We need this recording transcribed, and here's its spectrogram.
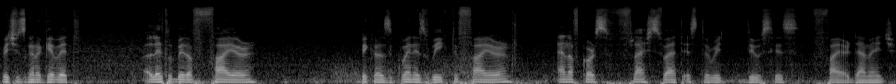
which is gonna give it a little bit of fire because Gwyn is weak to fire. And of course flash sweat is to reduce his fire damage.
